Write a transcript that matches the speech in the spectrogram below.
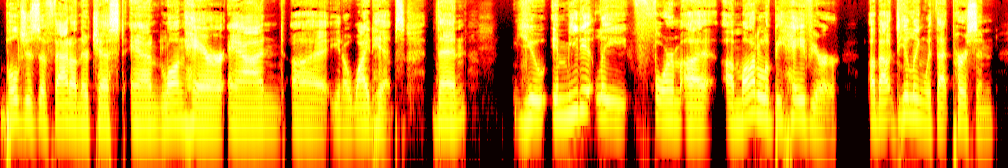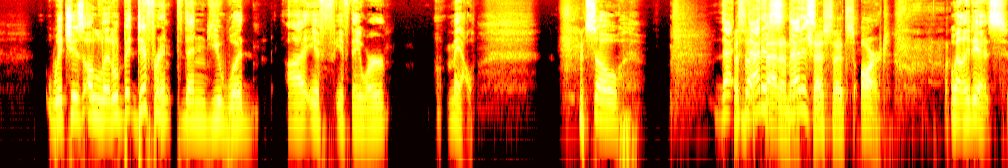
bulges of fat on their chest and long hair and uh you know wide hips then you immediately form a a model of behavior about dealing with that person which is a little bit different than you would uh, if if they were male. so that That's that is that chest. That's art. well, it is,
